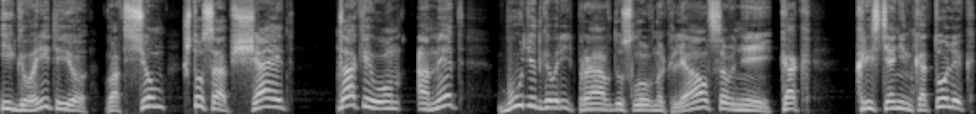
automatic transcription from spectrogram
и говорит ее во всем, что сообщает, так и он, Амет, будет говорить правду, словно клялся в ней, как Христианин-католик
